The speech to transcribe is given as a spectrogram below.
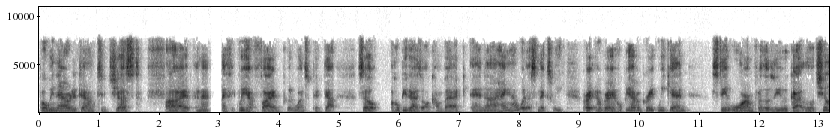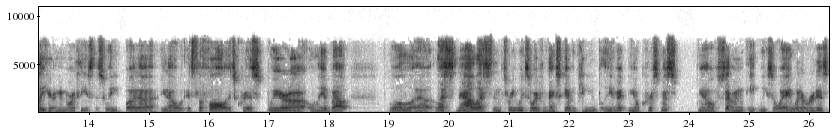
But we narrowed it down to just five. And I think we have five good ones picked out. So I hope you guys all come back and uh, hang out with us next week. All right, I hope you have a great weekend stay warm for those of you. It got a little chilly here in the Northeast this week, but uh, you know it's the fall. It's crisp. We're uh, only about well uh, less now, less than three weeks away from Thanksgiving. Can you believe it? You know, Christmas. You know, seven, eight weeks away, whatever it is.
